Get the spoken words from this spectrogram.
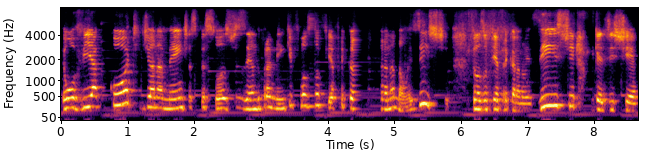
Eu ouvia cotidianamente as pessoas dizendo para mim que filosofia africana africana não existe. Filosofia africana não existe, o que existe é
